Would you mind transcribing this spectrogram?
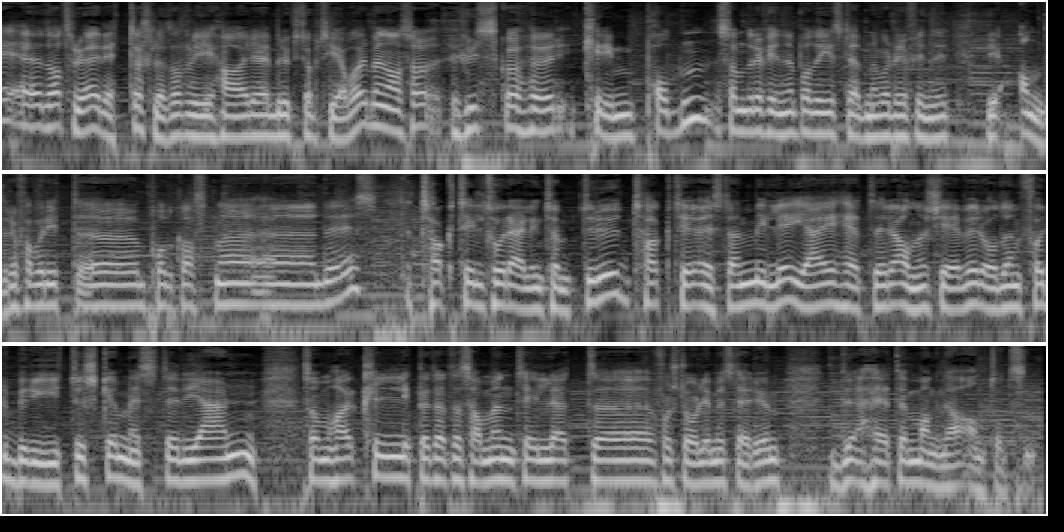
eh, da tror jeg rett og slett at vi har eh, brukt opp tida vår. Men altså, husk å høre Krimpodden, som dere finner på de stedene hvor dere finner de andre favorittpodkastene eh, deres. Takk til Tor Erling Tømterud, takk til Øystein Mille. Jeg heter Anders Giæver, og den forbryterske mesterhjernen som har klippet dette sammen til et forståelig mysterium, det heter Magna Antonsen.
